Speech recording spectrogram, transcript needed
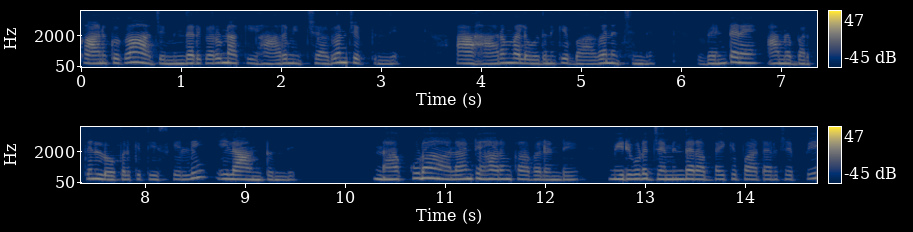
కానుకగా ఆ జమీందార్ గారు నాకు ఈ హారం ఇచ్చాడు అని చెప్పింది. ఆ హారం వాళ్ళ వదినకి బాగా నచ్చింది. వెంటనే ఆమె భర్తని లోపలికి తీసుకెళ్ళి ఇలా అంటుంది. నాకు కూడా అలాంటి హారం కావాలండి. మీరు కూడా జమీందార్ అబ్బాయికి పాఠాలు చెప్పి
